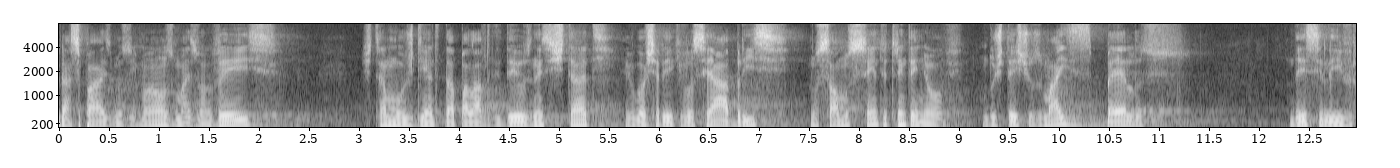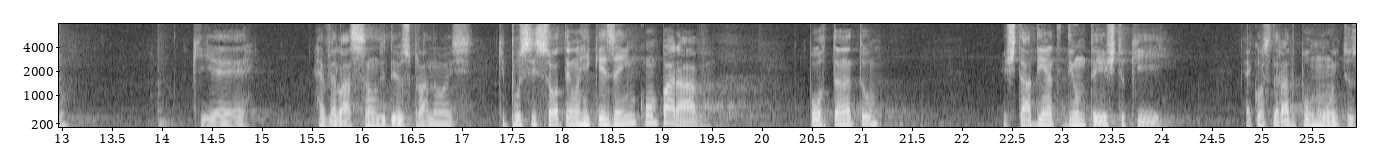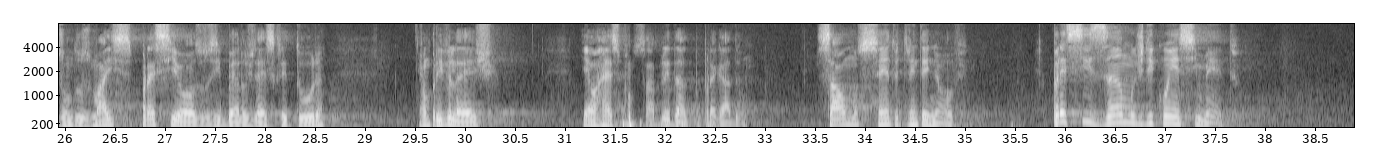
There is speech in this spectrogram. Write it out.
Graças paz, meus irmãos, mais uma vez. Estamos diante da palavra de Deus nesse instante. Eu gostaria que você a abrisse no Salmo 139, um dos textos mais belos desse livro, que é revelação de Deus para nós, que por si só tem uma riqueza incomparável. Portanto, está diante de um texto que é considerado por muitos um dos mais preciosos e belos da Escritura. É um privilégio e é uma responsabilidade para o pregador. Salmo 139. Precisamos de conhecimento.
